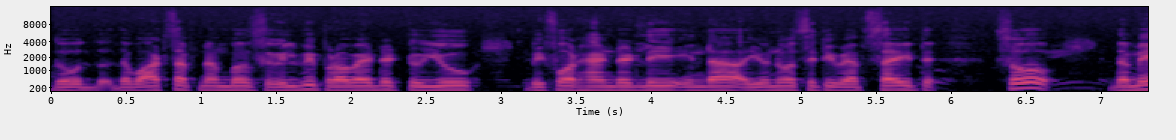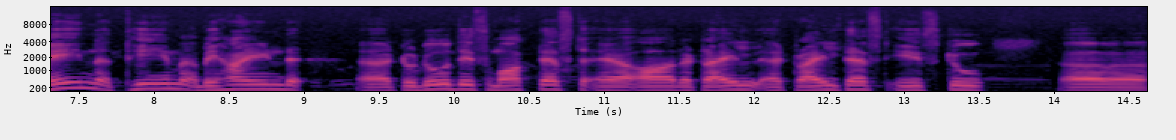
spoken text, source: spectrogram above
the, the whatsapp numbers will be provided to you beforehandedly in the university website. So the main theme behind uh, to do this mock test uh, or trial uh, trial test is to uh,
